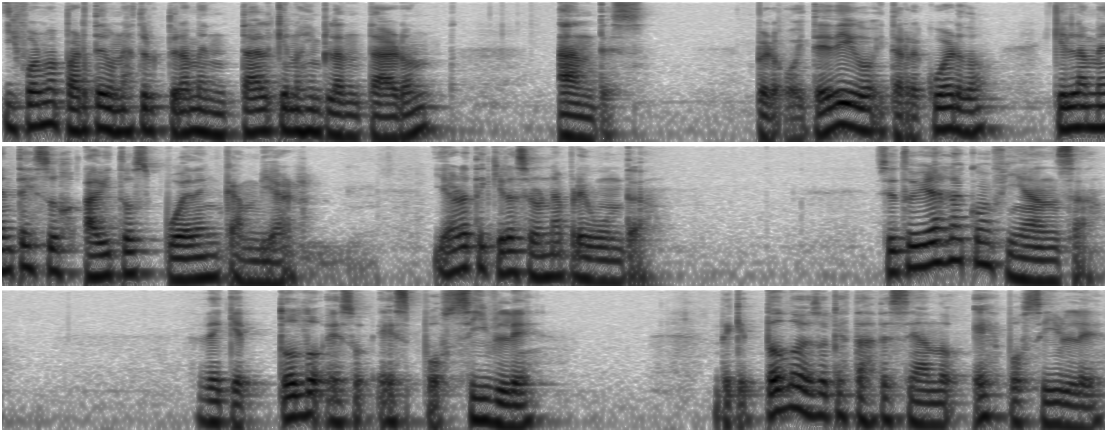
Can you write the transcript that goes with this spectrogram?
y forma parte de una estructura mental que nos implantaron antes. Pero hoy te digo y te recuerdo que la mente y sus hábitos pueden cambiar. Y ahora te quiero hacer una pregunta. Si tuvieras la confianza de que todo eso es posible, de que todo eso que estás deseando es posible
